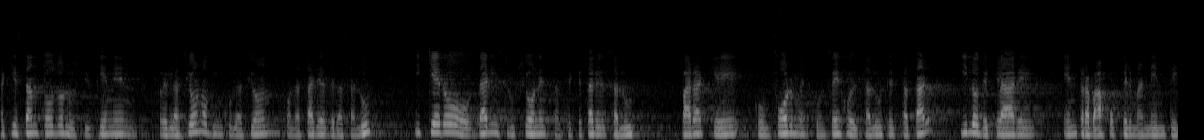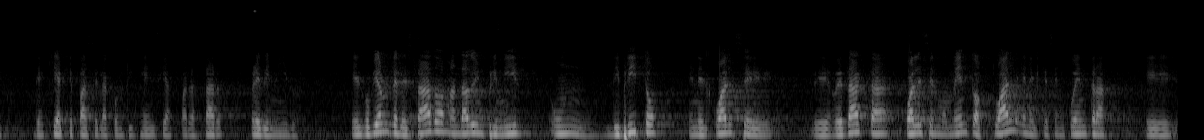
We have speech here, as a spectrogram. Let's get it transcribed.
Aquí están todos los que tienen relación o vinculación con las áreas de la salud y quiero dar instrucciones al secretario de Salud para que conforme el Consejo de Salud Estatal y lo declare en trabajo permanente de aquí a que pase la contingencia para estar prevenidos. El gobierno del Estado ha mandado imprimir un librito en el cual se eh, redacta cuál es el momento actual en el que se encuentra eh,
